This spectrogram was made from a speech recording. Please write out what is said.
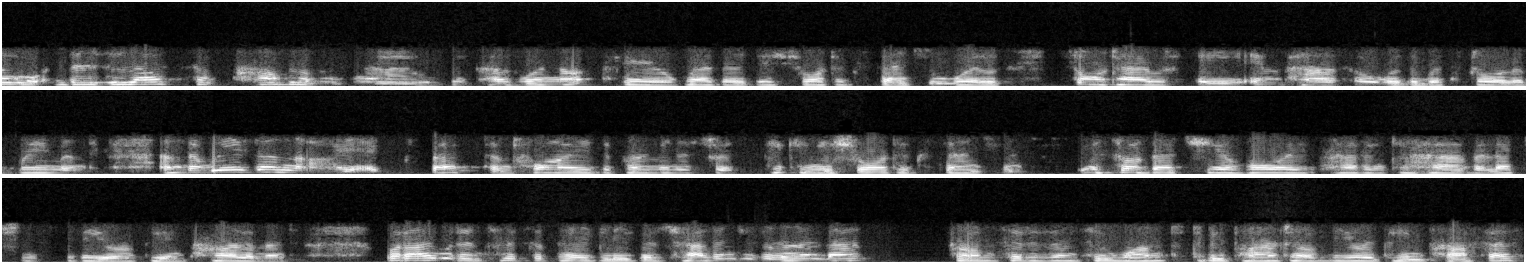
So there's lots of problems now because we're not clear whether this short extension will sort out the impasse over the withdrawal agreement. And the reason I expect and why the Prime Minister is picking a short extension is so that she avoids having to have elections to the European Parliament. But I would anticipate legal challenges around that from citizens who want to be part of the European process.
